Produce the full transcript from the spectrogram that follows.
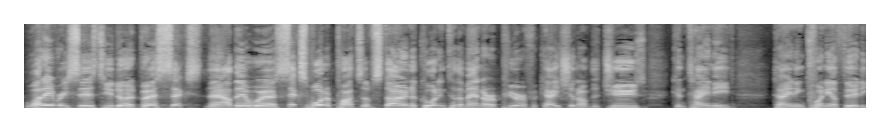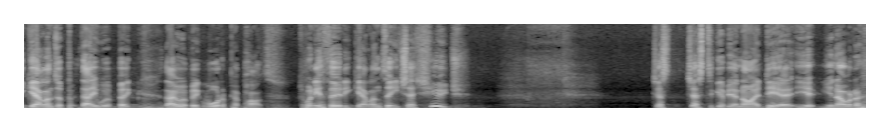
Whatever he says to you, do it. Verse 6 Now there were six water pots of stone according to the manner of purification of the Jews, containing, containing 20 or 30 gallons of. They were big, they were big water pots. 20 or 30 gallons each. That's huge. Just, just to give you an idea, you, you know what a,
